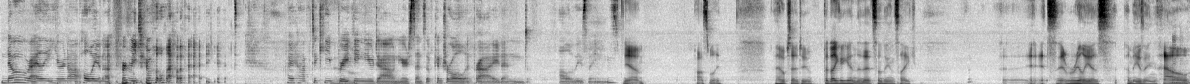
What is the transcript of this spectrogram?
no, Riley, you're not holy enough for me to allow that. I have to keep Oh. breaking you down, your sense of control and pride and all of these things. Yeah, possibly. I hope so too. But like again, it's something that's like, uh, it's it really is amazing how Mhm.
